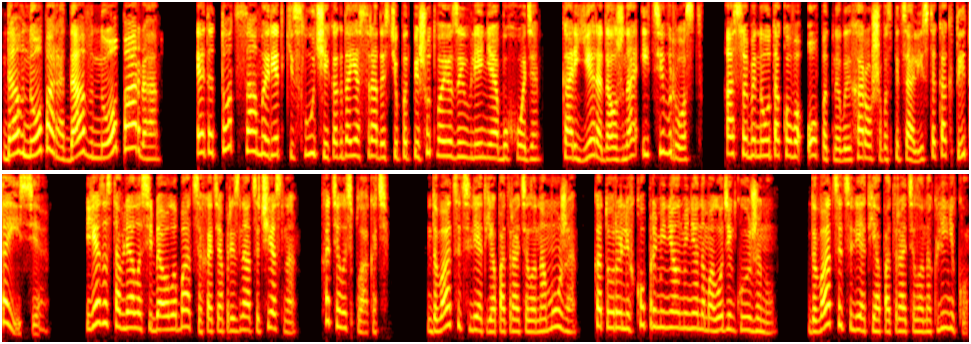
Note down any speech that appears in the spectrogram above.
Давно пора, давно пора! Это тот самый редкий случай, когда я с радостью подпишу твое заявление об уходе. Карьера должна идти в рост, особенно у такого опытного и хорошего специалиста, как ты, Таисия». Я заставляла себя улыбаться, хотя, признаться честно, хотелось плакать. Двадцать лет я потратила на мужа, который легко променял меня на молоденькую жену. Двадцать лет я потратила на клинику,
